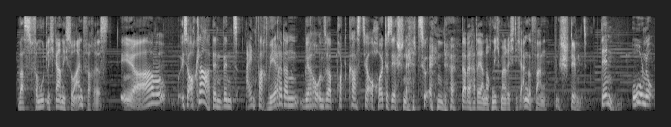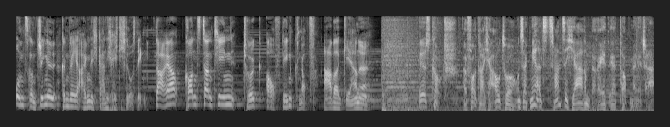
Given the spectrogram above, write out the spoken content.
Was vermutlich gar nicht so einfach ist. Ja, ist ja auch klar, denn wenn es einfach wäre, dann wäre unser Podcast ja auch heute sehr schnell zu Ende. Dabei hat er ja noch nicht mal richtig angefangen. Stimmt. Denn ohne unseren Jingle können wir ja eigentlich gar nicht richtig loslegen. Daher, Konstantin, drück auf den Knopf. Aber gerne. Er ist Coach, erfolgreicher Autor und seit mehr als 20 Jahren berät er Topmanager.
